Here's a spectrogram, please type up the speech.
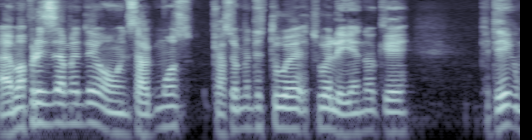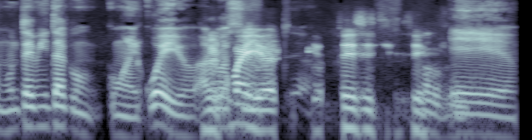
Además, precisamente como en Sagmos, casualmente estuve, estuve leyendo que, que tiene como un temita con, con el cuello. Algo el cuello, sí, sí, sí. Eh,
